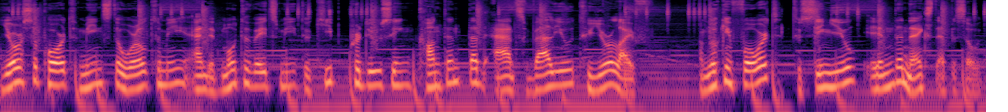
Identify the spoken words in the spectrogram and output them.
Your support means the world to me and it motivates me to keep producing content that adds value to your life. I'm looking forward to seeing you in the next episode.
